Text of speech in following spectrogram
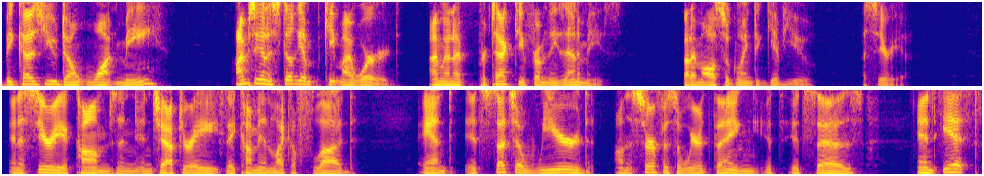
because you don't want me, I'm going to still give, keep my word. I'm going to protect you from these enemies, but I'm also going to give you Assyria. And Assyria comes, and in chapter 8, they come in like a flood. And it's such a weird, on the surface, a weird thing. It, it says, and it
